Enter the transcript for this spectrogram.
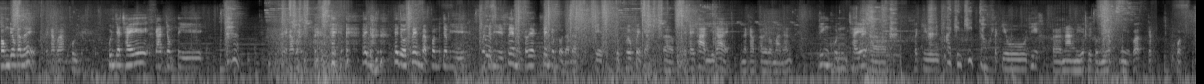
ตรงเดียวกันเลยนะครับว่าคุณคุณจะใช้การโจมตีเนี่ยครับให้ให้โดนให้โดนเส้นแบบมันจะมีมันจะมีเส้นเขาเรียกเส้นกำหนดอะแบบเกรดจุดเพอร์เฟกต์อะเออผมจะใช้ท่านี้ได้นะครับ อะไรประมาณนั้น ยิ่งคุณใช้เอ่อสกิล I can keep going. สกิลที่เอ่อนางมีก็คือตัวนี้ครับนี่ก็จะก ดใน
